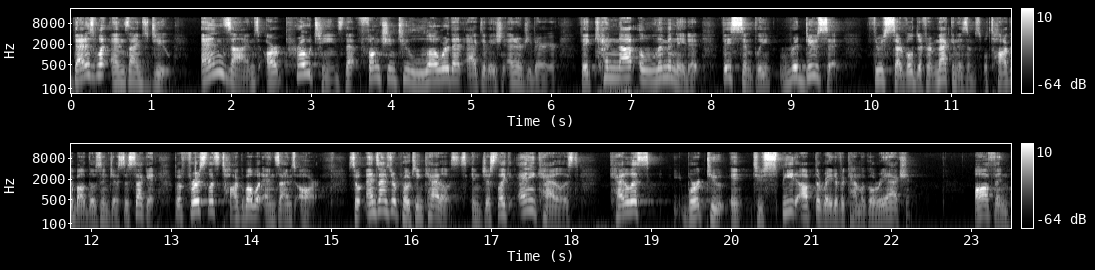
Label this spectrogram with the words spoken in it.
That is what enzymes do. Enzymes are proteins that function to lower that activation energy barrier. They cannot eliminate it, they simply reduce it through several different mechanisms. We'll talk about those in just a second. But first, let's talk about what enzymes are. So, enzymes are protein catalysts, and just like any catalyst, catalysts work to, to speed up the rate of a chemical reaction, often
